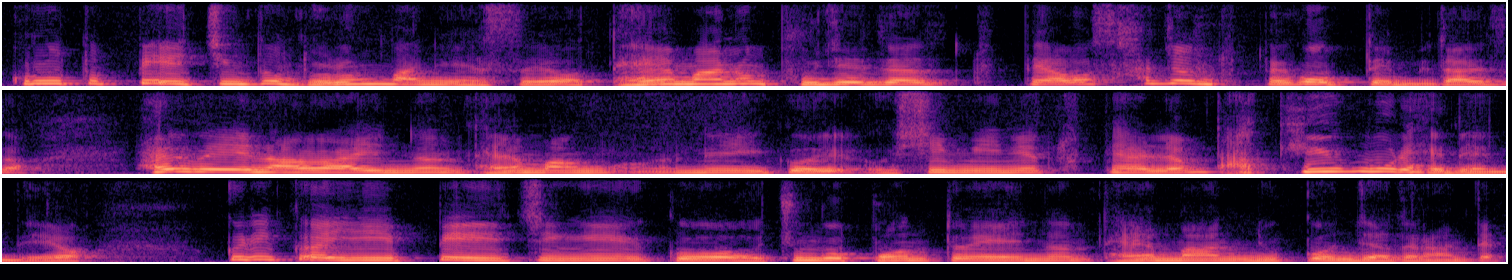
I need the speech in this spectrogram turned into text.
그리고 또 베이징도 노력 많이 했어요. 대만은 부재자 투표하고 사전 투표가 없답니다. 그래서 해외에 나가 있는 대만의 그 시민이 투표하려면 다 귀국을 해야 된대요. 그러니까 이 베이징이 그 중국 본토에 있는 대만 유권자들한테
